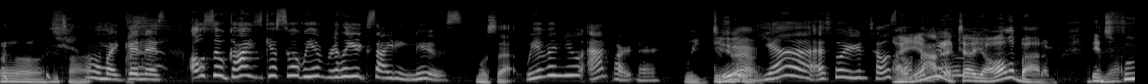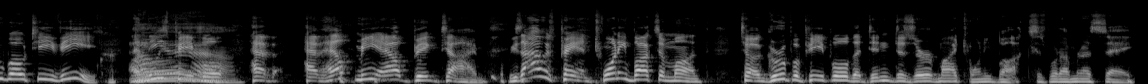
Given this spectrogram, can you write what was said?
Oh, it's hot. Oh my goodness. Also, guys, guess what? We have really exciting news. What's that? We have a new ad partner. We do. Yeah, that's what you're going to tell us. I all am about going to him. tell you all about them. It's forgot. Fubo TV, and Oh, these yeah. people have have helped me out big time because I was paying twenty bucks a month to a group of people that didn't deserve my twenty bucks. Is what I'm going to say.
